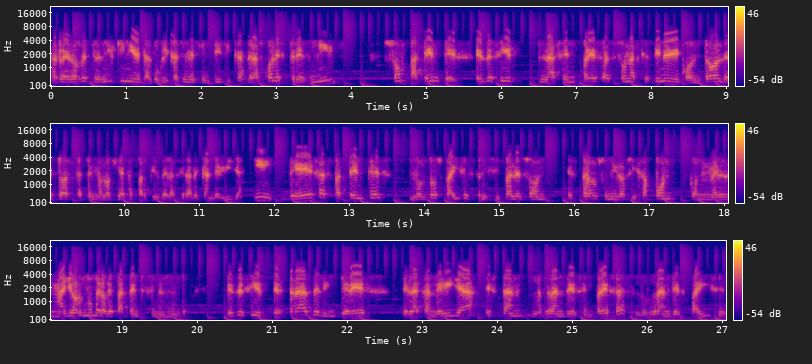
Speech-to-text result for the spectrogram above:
alrededor de 3.500 publicaciones científicas, de las cuales 3.000 son patentes, es decir, las empresas son las que tienen el control de todas estas tecnologías a partir de la cera de candelilla. Y de esas patentes, los dos países principales son Estados Unidos y Japón, con el mayor número de patentes en el mundo. Es decir, detrás del interés de la candelilla están las grandes empresas, los grandes países.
